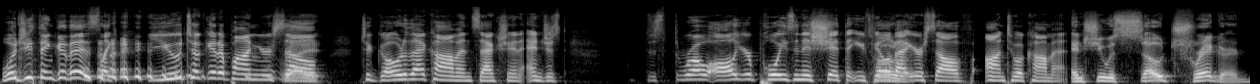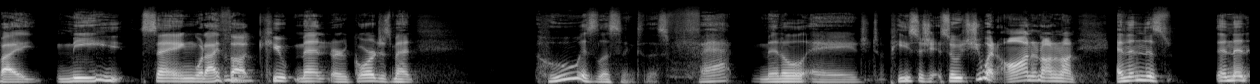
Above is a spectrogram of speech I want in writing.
what'd you think of this like you took it upon yourself Right. to go to that comment section and just just throw all your poisonous shit that you feel about yourself onto a comment. and she was so triggered by me saying what I Mm-hmm. thought cute meant or gorgeous meant. Who is listening to this fat middle aged piece of shit? So she went on and on and on, and then this, and then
